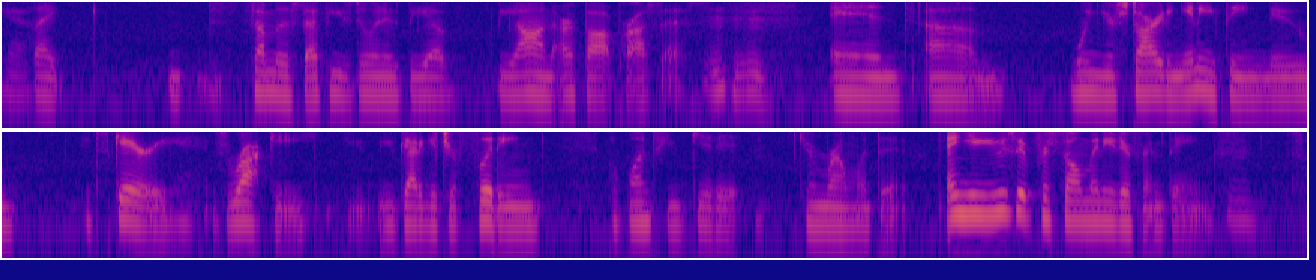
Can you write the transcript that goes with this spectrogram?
Yeah. Like some of the stuff he's doing is beyond our thought process. Mm-hmm. And um, when you're starting anything new it's scary it's rocky you, you got to get your footing but once you get it you can run with it and you use it for so many different things. Mm. So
